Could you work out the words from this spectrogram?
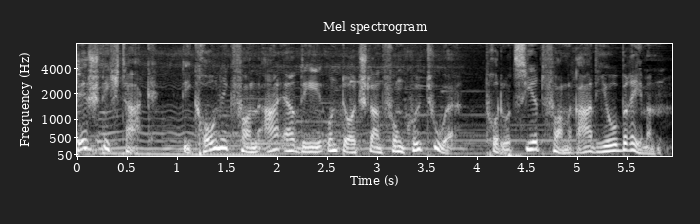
Der Stichtag. Die Chronik von ARD und Deutschlandfunk Kultur. Produziert von Radio Bremen.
